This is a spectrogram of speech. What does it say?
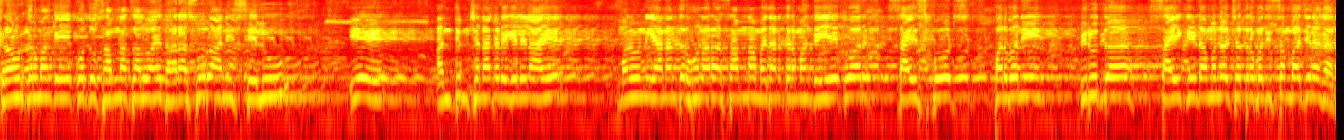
ग्राउंड क्रमांक एक वर जो सामना चालू आहे धारासूर आणि सेलू. ये अंतिम क्षणाकडे गेलेला आहे. म्हणून यानंतर होणारा सामना मैदान क्रमांक एक वर साई स्पोर्ट्स परभणी विरुद्ध साई क्रीडा मंडळ छत्रपती संभाजीनगर.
